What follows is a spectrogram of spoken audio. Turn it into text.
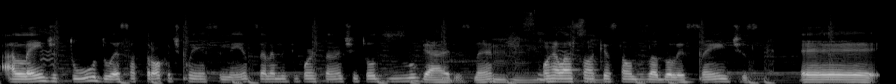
além de tudo, essa troca de conhecimentos ela é muito importante em todos os lugares, né? Uhum, Com relação sim. à questão dos adolescentes, é,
